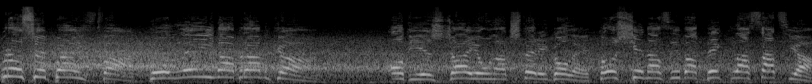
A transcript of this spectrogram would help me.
Proszę Państwa, kolejna bramka. Odjeżdżają na cztery gole. To się nazywa deklasacja.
